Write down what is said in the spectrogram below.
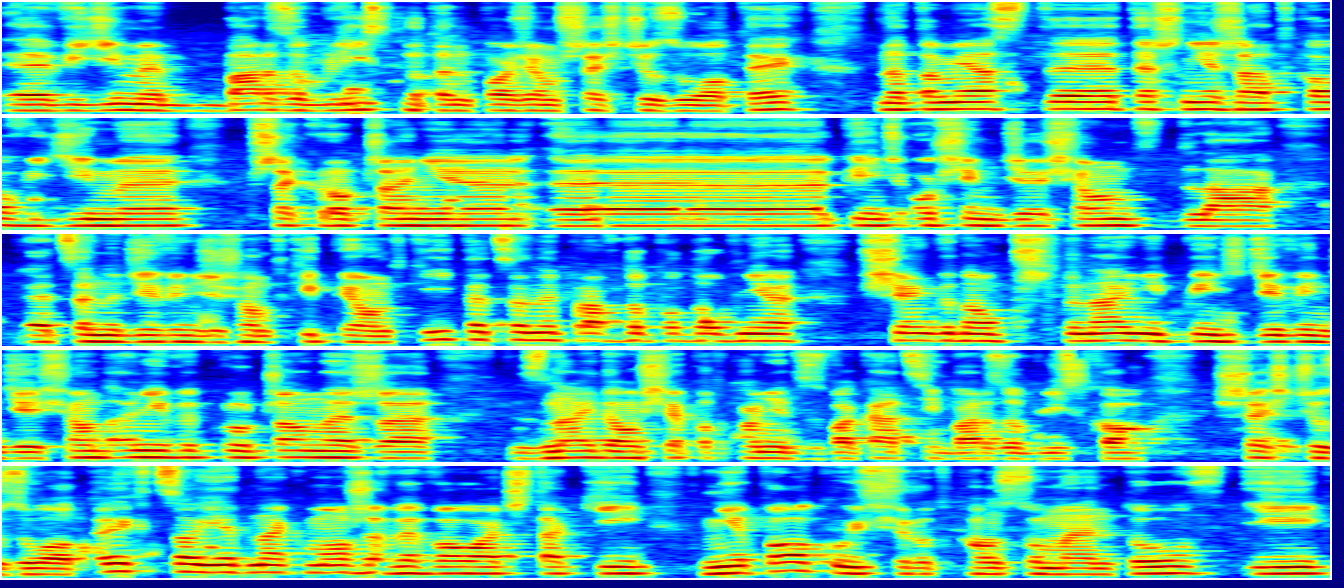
e, widzimy bardzo blisko ten poziom 6 zł. Natomiast e, też nierzadko widzimy przekroczenie e, 5,80 dla ceny 95 i te ceny prawdopodobnie sięgną przynajmniej 5,90, a nie wykluczone, że znajdą się pod koniec wakacji bardzo blisko 6 zł, co jednak może wywołać taki niepokój wśród konsumentów i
